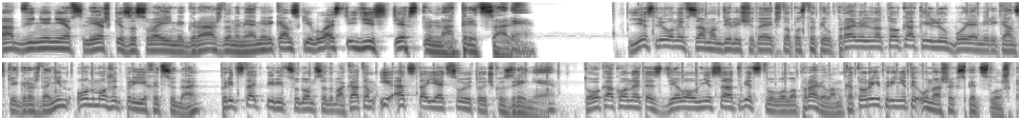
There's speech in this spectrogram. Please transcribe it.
Обвинения в слежке за своими гражданами американские власти, естественно, отрицали. Если он и в самом деле считает, что поступил правильно, то, как и любой американский гражданин, он может приехать сюда, предстать перед судом с адвокатом и отстоять свою точку зрения. То, как он это сделал, не соответствовало правилам, которые приняты у наших спецслужб.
